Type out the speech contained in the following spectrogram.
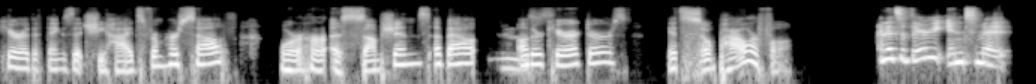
here are the things that she hides from herself or her assumptions about other characters. It's so powerful. and it's a very intimate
